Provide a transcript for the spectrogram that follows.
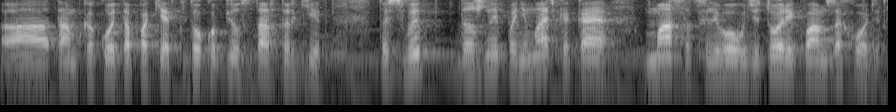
а, там какой-то пакет, кто купил стартер-кит. То есть вы должны понимать, какая масса целевой аудитории к вам заходит.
